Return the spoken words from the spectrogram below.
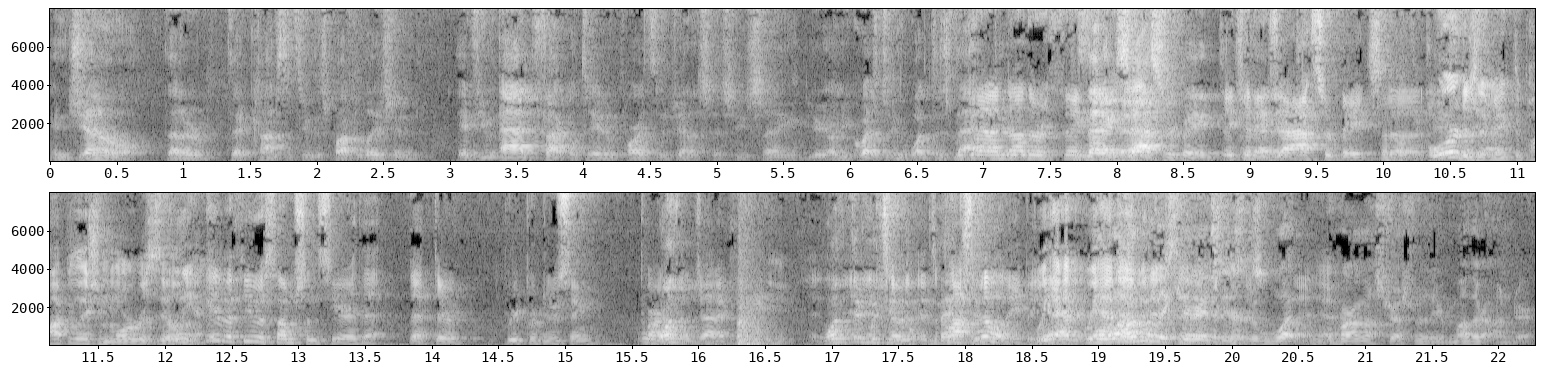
in general that are that constitute this population, if you add facultative parthenogenesis, are you saying you're, are you questioning what does We that got do? another thing Does that that- exacerbate? The It can exacerbate the. Or does it make the population more resilient? We have a few assumptions here that, that they're reproducing Well, one- parthenogenically. One thing we so should it's a mention- possibility. But We yeah. have we well, have I'm really evidence that it curious as to what Yeah. environmental stress was your mother under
